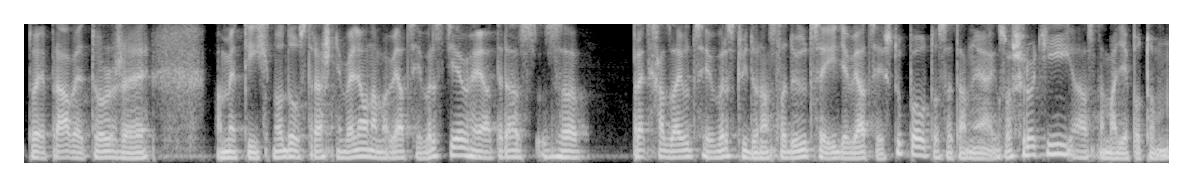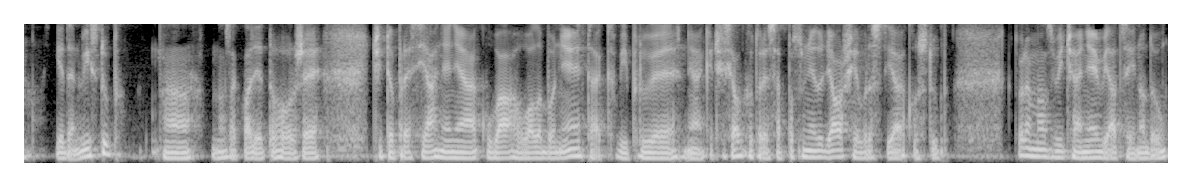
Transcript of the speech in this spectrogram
to je práve to, že máme tých nodov strašne veľa, ona má viacej vrstiev, hej, a teraz z predchádzajúcej vrstvy do nasledujúcej ide viacej vstupov, to sa tam nejak zošrotí a tam je potom jeden výstup a na základe toho, že či to presiahne nejakú váhu alebo nie, tak vypluje nejaké číselko, ktoré sa posunie do ďalšej vrsty ako vstup, ktoré má zvyčajne viacej nodov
